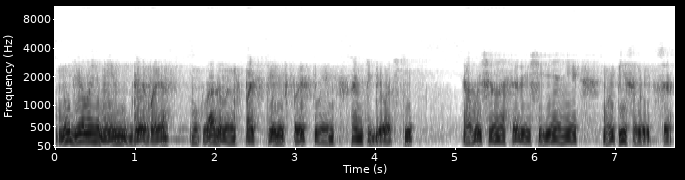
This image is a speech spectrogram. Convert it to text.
мы делаем им ДВ, укладываем в постель, впрыскиваем антибиотики. Обычно на следующий день они выписываются.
